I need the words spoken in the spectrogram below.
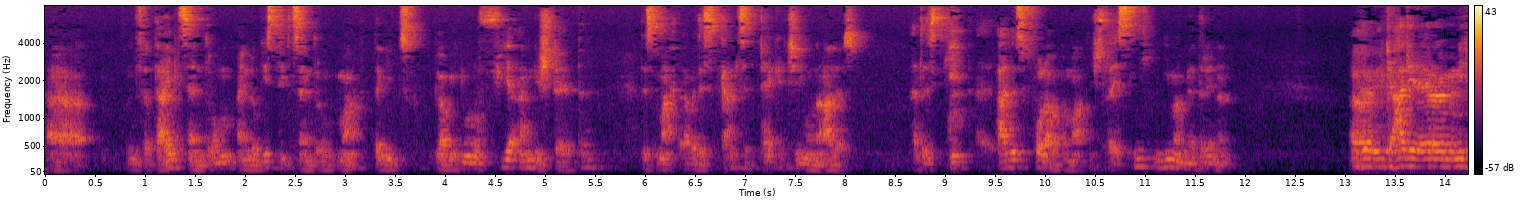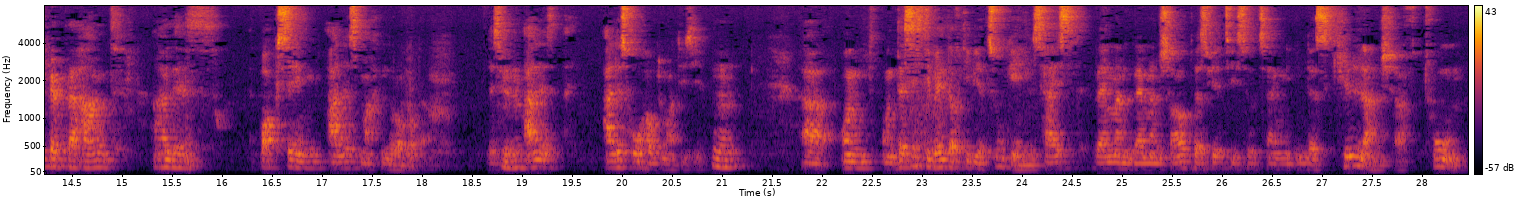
äh, ein Verteilzentrum, ein Logistikzentrum gemacht. Da gibt's glaube ich, nur noch vier Angestellte. Das macht aber das ganze Packaging und alles. Also es geht alles vollautomatisch. Da ist nicht, niemand mehr drinnen. Also Regale räumen nicht mehr per Hand. Alles. Boxing, alles macht ein Roboter. Das wird mhm. alles, alles hochautomatisiert. Mhm. Uh, und, und das ist die Welt, auf die wir zugehen. Das heißt, wenn man, wenn man schaut, was wird sich sozusagen in der Skill-Landschaft tun,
